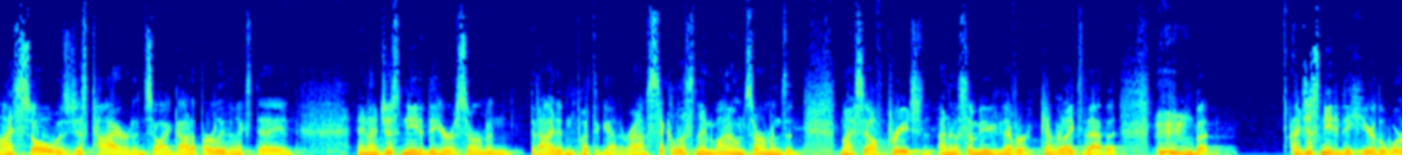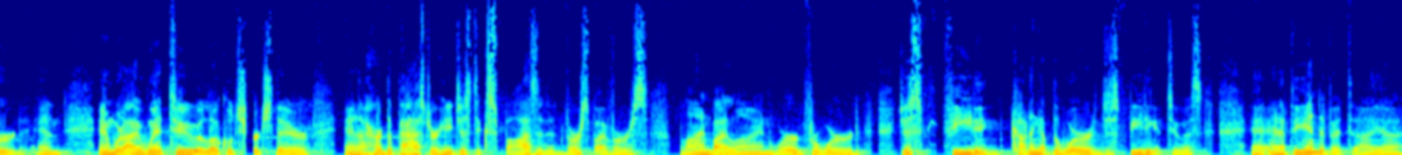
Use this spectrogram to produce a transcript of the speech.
my soul was just tired. And so I got up early the next day and, and I just needed to hear a sermon that I didn't put together. Right? I'm sick of listening to my own sermons and myself preach. I know some of you never can relate to that, but, but I just needed to hear the word. And, and when I went to a local church there and I heard the pastor, he just exposited verse by verse, line by line, word for word, just feeding, cutting up the word and just feeding it to us. And, and at the end of it, I, uh,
